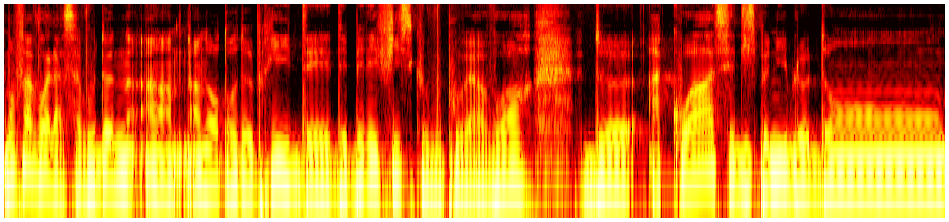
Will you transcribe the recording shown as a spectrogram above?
Mais enfin voilà, ça vous donne un, ordre de prix des, bénéfices que vous pouvez avoir de Aqua. C'est disponible dans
